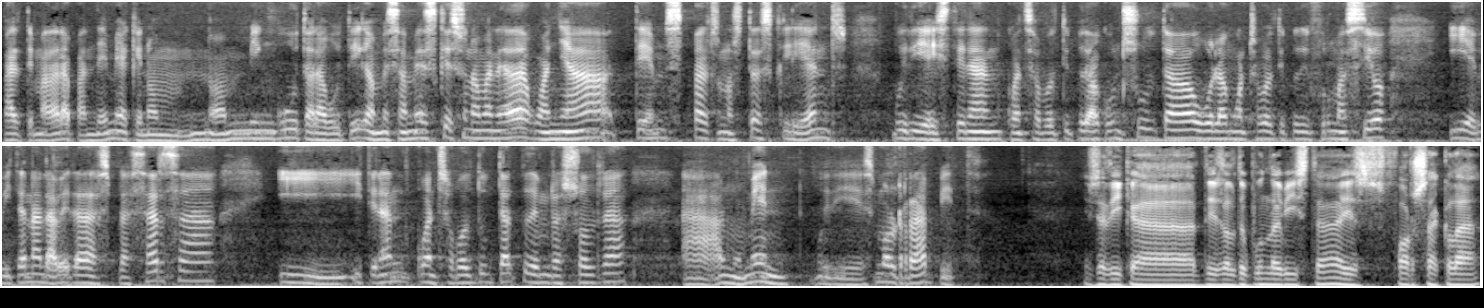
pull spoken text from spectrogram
pel tema de la pandèmia, que no, no han vingut a la botiga. A més a més, que és una manera de guanyar temps pels nostres clients. Vull dir, ells tenen qualsevol tipus de consulta o volen qualsevol tipus d'informació i eviten l'haver de desplaçar-se i, i tenen qualsevol dubte el podem resoldre eh, al moment. Vull dir, és molt ràpid. És a dir, que des del teu punt de vista és força clar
